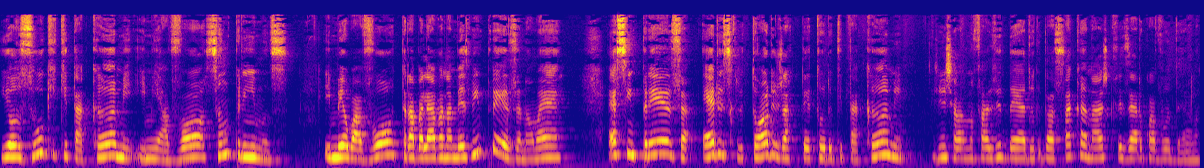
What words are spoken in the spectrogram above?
Yosuke Kitakami e minha avó são primos. E meu avô trabalhava na mesma empresa, não é? Essa empresa era o escritório de arquitetura Kitakami Gente, ela não faz ideia do, da sacanagem que fizeram com a avó dela.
